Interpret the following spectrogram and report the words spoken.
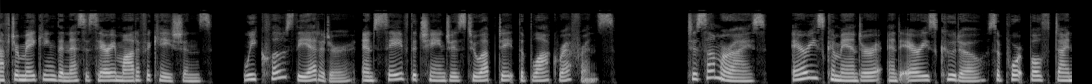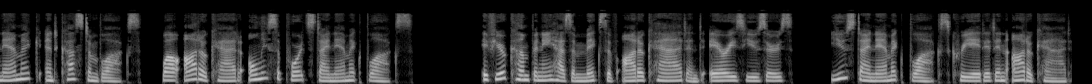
After making the necessary modifications, we close the editor and save the changes to update the block reference. To summarize, Ares Commander and Ares Kudo support both dynamic and custom blocks, while AutoCAD only supports dynamic blocks. If your company has a mix of AutoCAD and Ares users, use dynamic blocks created in AutoCAD.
